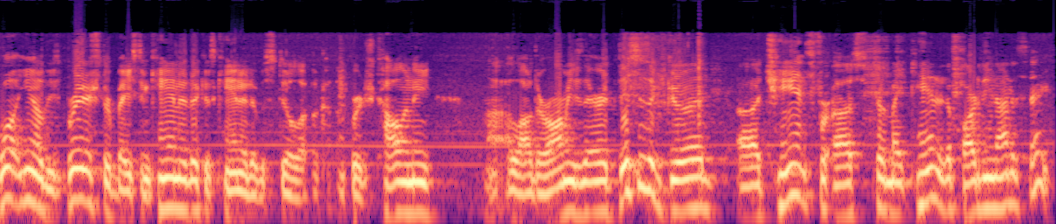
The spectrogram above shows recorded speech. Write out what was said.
well, you know, these British, they're based in Canada because Canada was still a, a British colony. Uh, a lot of their armies there. This is a good uh, chance for us to make Canada part of the United States.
